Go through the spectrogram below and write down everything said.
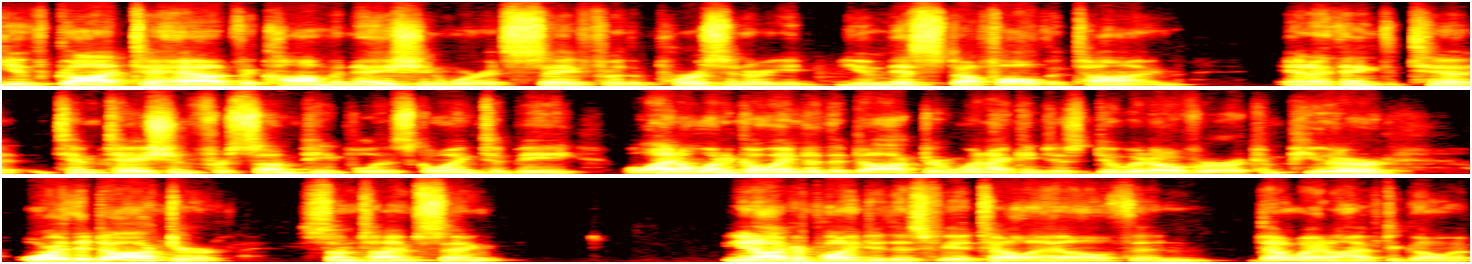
You've got to have the combination where it's safe for the person, or you, you miss stuff all the time. And I think the te- temptation for some people is going to be, well, I don't want to go into the doctor when I can just do it over a computer or the doctor sometimes saying, you know, I can probably do this via telehealth and that way I don't have to go,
